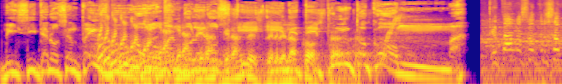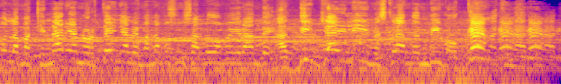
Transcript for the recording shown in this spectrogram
Visítanos en Facebook como ¿Qué tal? Nosotros somos la maquinaria norteña. Le mandamos un saludo muy grande a DJ Lee mezclando en vivo. ¿Qué maquinaria?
